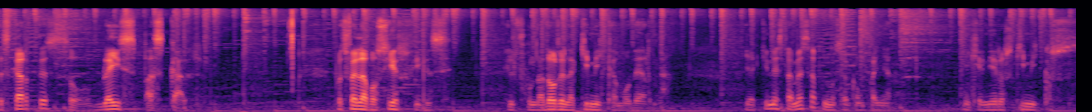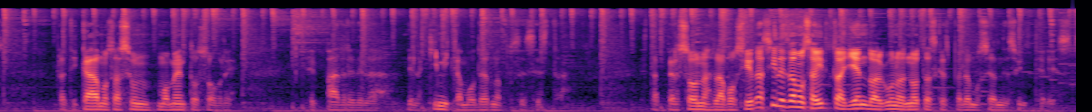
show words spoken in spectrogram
Descartes o Blaise Pascal. Pues fue Lavoisier, fíjense, el fundador de la química moderna. Y aquí en esta mesa pues, nos acompañan ingenieros químicos, platicábamos hace un momento sobre el padre de la, de la química moderna, pues es esta, esta persona, la Lavoisier. Así les vamos a ir trayendo algunas notas que esperemos sean de su interés.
